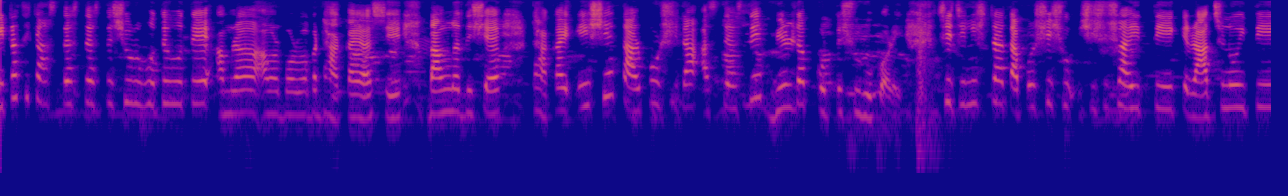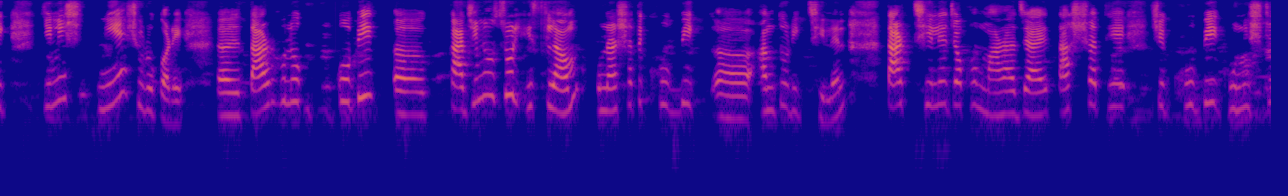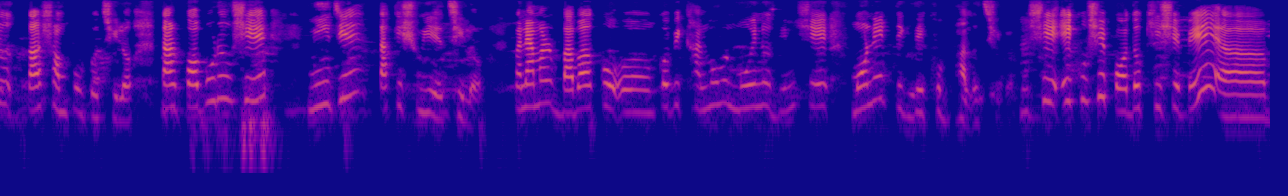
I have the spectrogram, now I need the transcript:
এটা থেকে আস্তে আস্তে আস্তে শুরু হতে হতে আমরা আমার বড় বাবা ঢাকায় আসে, বাংলাদেশে ঢাকায় এসে তারপর সেটা আস্তে আস্তে বিল্ড আপ করতে শুরু করে। সেই জিনিসটা তারপর শিশু শিশু সাহিত্যিক রাজনৈতিক জিনিস নিয়ে শুরু করে। তার হলো কবি কাজী নজরুল ইসলাম। ওনার সাথে খুবই আন্তরিক ছিলেন। তার ছেলে যখন মারা যায় তার সাথে সে খুবই ঘনিষ্ঠতার সম্পর্ক ছিল। তার কবরেও সে নিজে তাকে শুইয়েছিল। মানে আমার বাবা কবি খানমোহন মঈনুদ্দিন সে মনের দিক দিয়ে খুব ভালো ছিল। সে একুশে পদক হিসেবে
